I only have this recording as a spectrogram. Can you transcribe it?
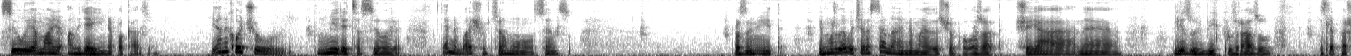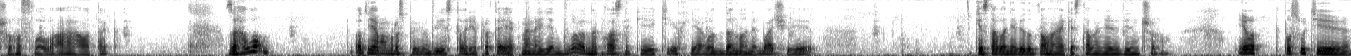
силу я маю, але я її не показую. Я не хочу мірятися силою. Я не бачу в цьому сенсу. Розумієте? І можливо через це мене немає за що поважати. Що я не лізу в бійку зразу після першого слова, а отак. Загалом, от я вам розповів дві історії про те, як в мене є два однокласники, яких я от давно не бачив, і яке ставлення від одного, а яке ставлення від іншого. І от, по суті,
